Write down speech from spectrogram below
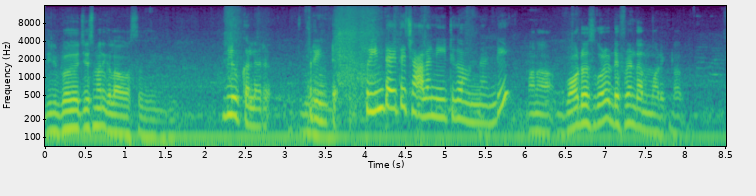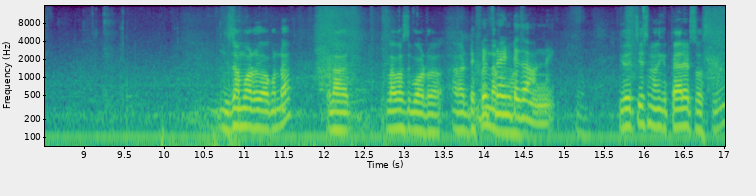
దీని బ్లౌజ్ వచ్చేసి మనకి ఇలా వస్తుంది దీనికి. బ్లూ కలర్ ప్రింట్ ప్రింట్ అయితే చాలా నీట్గా ఉందండి. మన బార్డర్స్ కూడా డిఫరెంట్ అనమాట ఇక్కడ. నిజాం బార్డర్ కాకుండా ఇలా ఫ్లవర్స్ బార్డర్ అలా డిఫరెంట్ డిఫరెంట్గా ఉన్నాయి. ఇది వచ్చేసి మనకి ప్యారెట్స్ వస్తుంది.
